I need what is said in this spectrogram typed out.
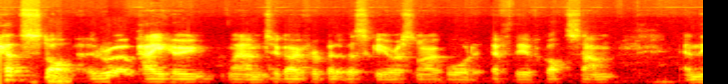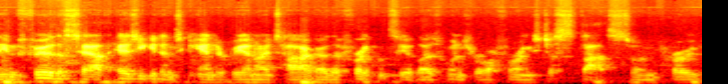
pit stop at Ruapehu um, to go for a bit of a ski or a snowboard if they've got some. And then further south, as you get into Canterbury and Otago, the frequency of those winter offerings just starts to improve.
